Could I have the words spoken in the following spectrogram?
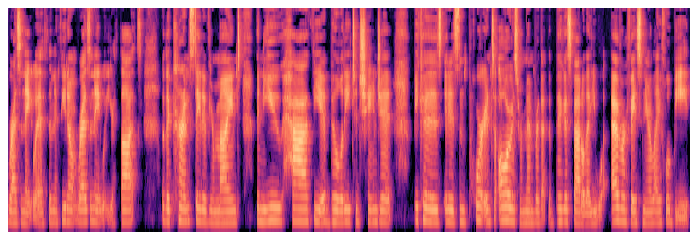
resonate with. And if you don't resonate with your thoughts, with the current state of your mind, then you have the ability to change it because it is important to always remember that the biggest battle that you will ever face in your life will be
